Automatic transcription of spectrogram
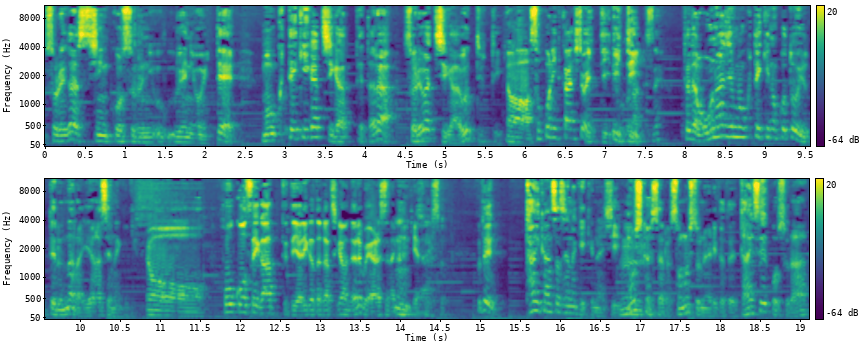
それが進行するに上において、目的が違ってたら、それは違うって言っていい。ああ、そこに関しては言っていいってことなんですね。ただ同じ目的のことを言ってるならやらせなきゃいけない。方向性があっててやり方が違うんであればやらせなきゃいけない。うんそうそうで、体感させなきゃいけないし、うんもしかしたらその人のやり方で大成功するあ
